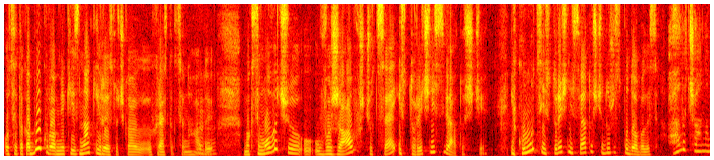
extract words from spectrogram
Оце така буква, м'який знак і рисочка, е, хрестик це нагадує. Максимович е, вважав, що це історичні святощі. І кому ці історичні святощі дуже сподобались? Галичанам.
